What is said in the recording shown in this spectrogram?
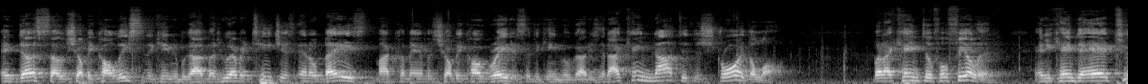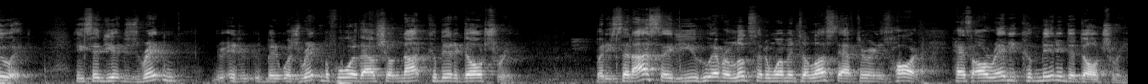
and does so shall be called least in the kingdom of God, but whoever teaches and obeys my commandments shall be called greatest in the kingdom of God. He said, I came not to destroy the law, but I came to fulfill it. And he came to add to it. He said, It is written, it was written before, thou shalt not commit adultery. But he said, I say to you, whoever looks at a woman to lust after her in his heart has already committed adultery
